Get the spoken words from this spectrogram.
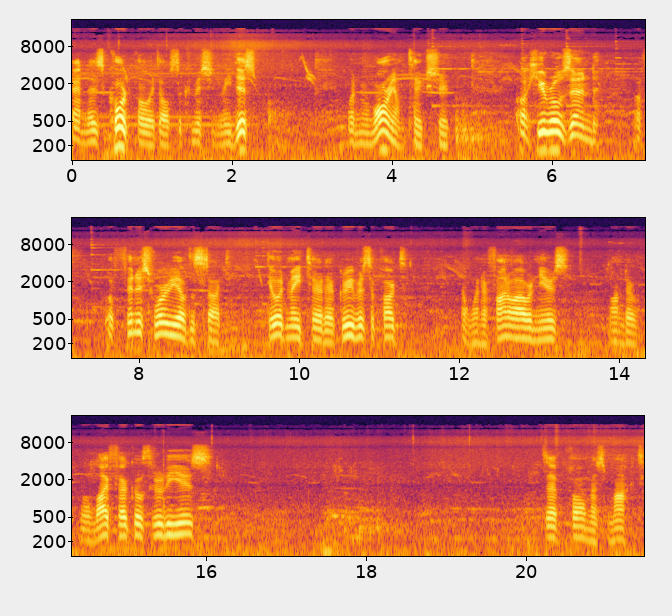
And his court poet also commissioned me this poem. when Memoriam takes shape. A hero's end, a, a finish worthy of the start. Though it may tear their grievers apart, and when their final hour nears, wonder, will life echo through the years? That poem is mocked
